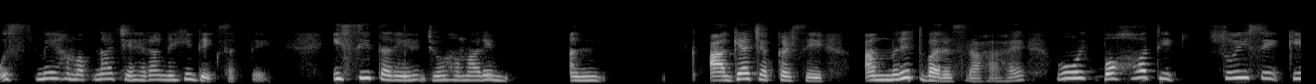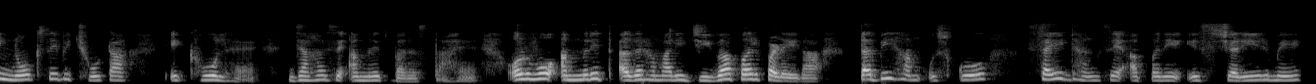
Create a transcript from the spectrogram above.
उसमें हम अपना चेहरा नहीं देख सकते। इसी तरह जो हमारे आज्ञा चक्कर से अमृत बरस रहा है, वो एक बहुत ही सुई से की नोक से भी छोटा एक होल है, जहाँ से अमृत बरसता है। और वो अमृत अगर हमारी जीवा पर पड़ेगा, तभी हम उसको सही ढंग से अपने इस शरीर में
